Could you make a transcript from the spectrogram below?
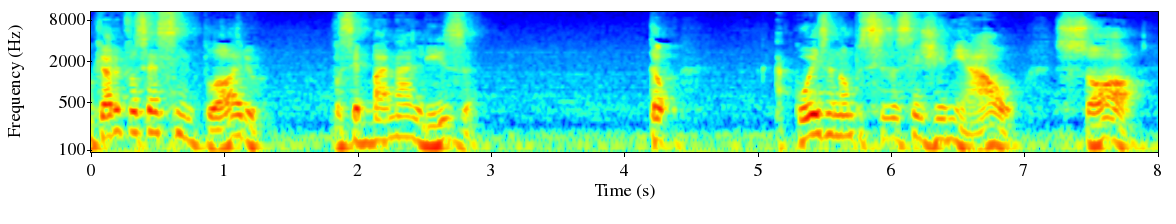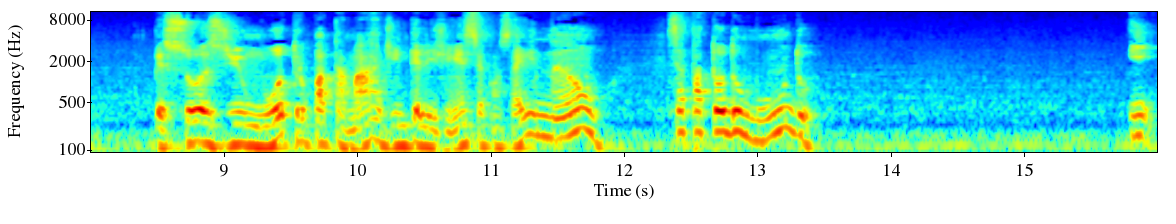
Porque a hora que você é simplório, você banaliza. Então, a coisa não precisa ser genial, só pessoas de um outro patamar de inteligência conseguem. Não. Isso é para todo mundo. E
